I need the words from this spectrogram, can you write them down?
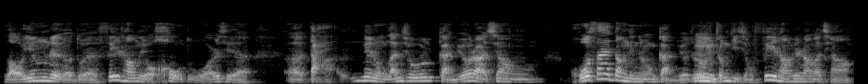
老鹰这个队非常的有厚度，而且呃打那种篮球感觉有点像活塞当年那种感觉，就是嗯整体性非常非常的强。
